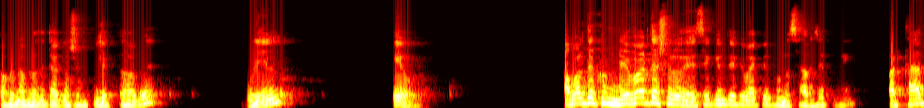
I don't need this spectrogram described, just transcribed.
তখন আপনাদের ট্যাগ কোশ্চেন কি লিখতে হবে? উইল ইউ আবার দেখুন নেভার দিয়ে শুরু হয়েছে, কিন্তু এই বাক্যে কোনো সাবজেক্ট নেই। অর্থাৎ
